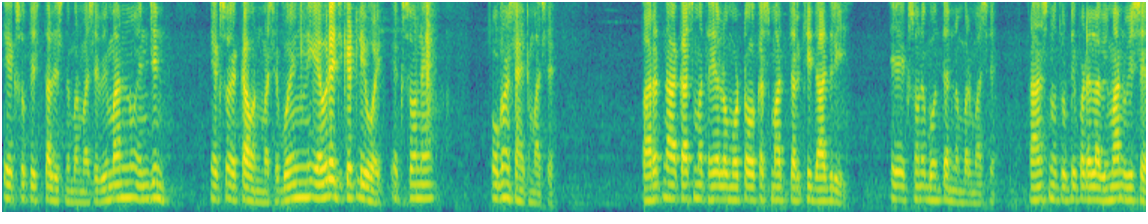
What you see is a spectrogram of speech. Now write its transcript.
એકસો પિસ્તાલીસ નંબરમાં છે. વિમાનનું એન્જિન એકસો એકાવનમાં છે. બોઈંગની એવરેજ કેટલી હોય? એકસો ને ઓગણસાઠમાં છે. ભારતના આકાશમાં થયેલો મોટો અકસ્માત ચરખી દાદરી એ એકસો ને બોતેર નંબરમાં છે. ફ્રાન્સનું તૂટી પડેલા વિમાન વિશે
